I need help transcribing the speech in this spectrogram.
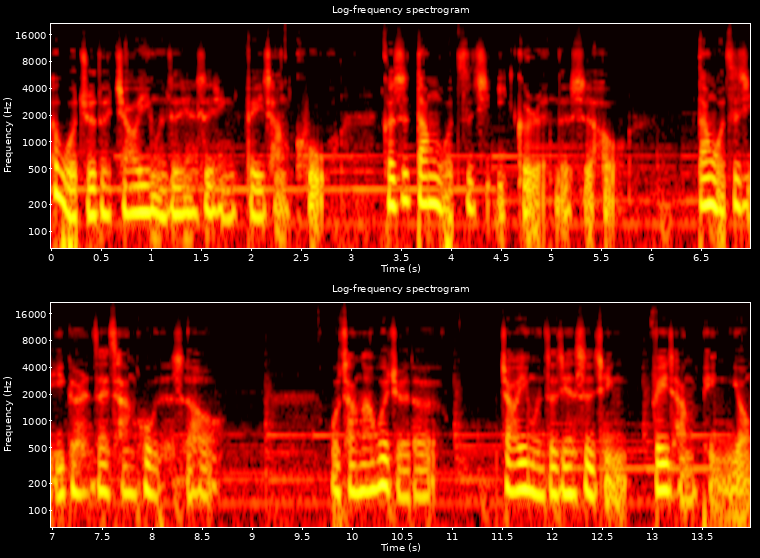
呃，我觉得教英文这件事情非常酷。可是当我自己一个人的时候，当我自己一个人在仓库的时候，我常常会觉得教英文这件事情非常平庸。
